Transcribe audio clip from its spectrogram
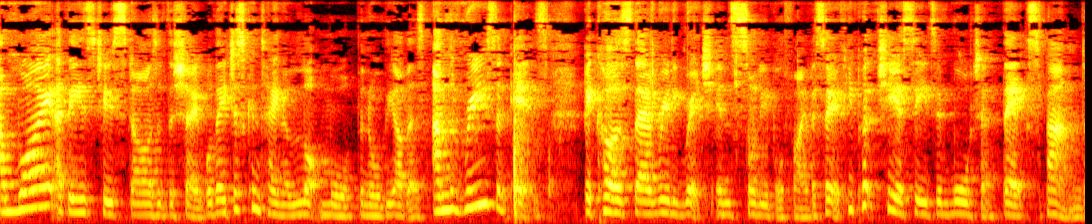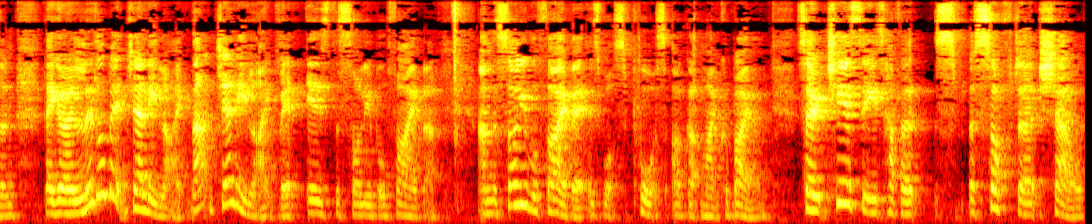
And why are these two stars of the show? Well, they just contain a lot more than all the others. And the reason is because they're really rich in soluble fibre. So if you put chia seeds in water, they expand and they go a little bit jelly-like. That jelly-like bit is the soluble fibre. And the soluble fibre is what supports our gut microbiome. So chia seeds have a, a softer shell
